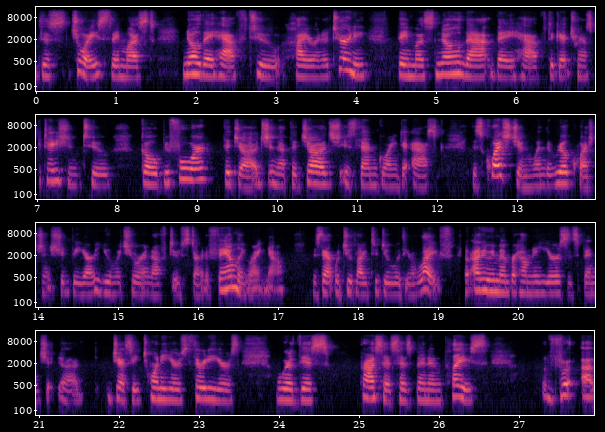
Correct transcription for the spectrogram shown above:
this choice. They must know they have to hire an attorney they must know that they have to get transportation to go before the judge and that the judge is then going to ask this question when the real question should be are you mature enough to start a family right now is that what you'd like to do with your life i don't remember how many years it's been uh, jesse 20 years 30 years where this process has been in place for, uh,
